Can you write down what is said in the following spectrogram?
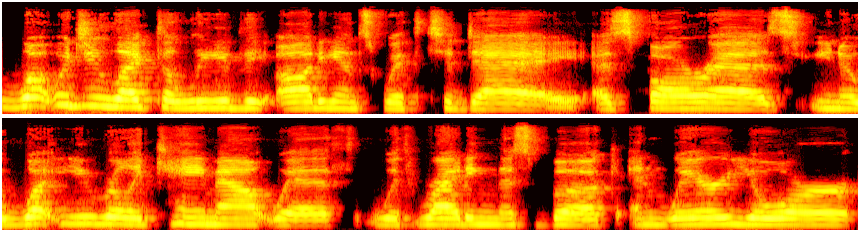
what would you like to leave the audience with today as far as you know what you really came out with with writing this book and where your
